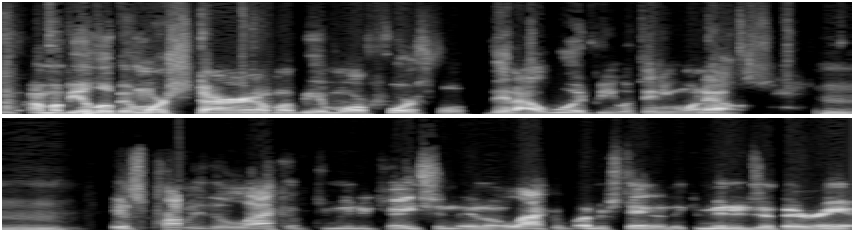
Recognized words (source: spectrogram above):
I'm gonna be a little bit more stern. I'm gonna be more forceful than I would be with anyone else. Mm-hmm. It's probably the lack of communication and a lack of understanding the communities that they're in.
